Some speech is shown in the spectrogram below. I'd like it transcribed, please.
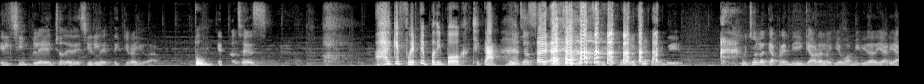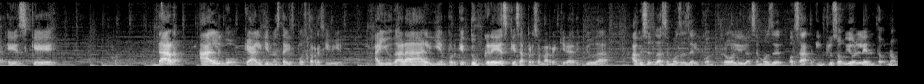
el simple hecho de decirle te quiero ayudar. ¡Pum! Entonces... ¡Ay, qué fuerte, Podipoc, chica! Muchas, mucho lo que aprendí, mucho lo que aprendí que ahora lo llevo a mi vida diaria es que dar algo que alguien no está dispuesto a recibir, ayudar a alguien porque tú crees que esa persona requiere ayuda, a veces lo hacemos desde el control y lo hacemos, de, o sea, incluso violento, ¿no?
